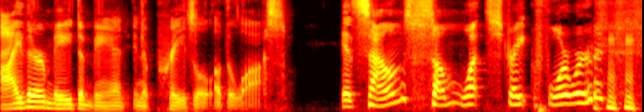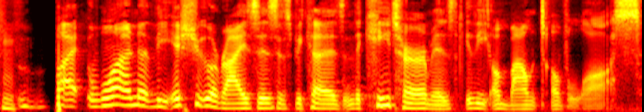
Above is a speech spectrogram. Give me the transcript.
either may demand an appraisal of the loss it sounds somewhat straightforward, but one, the issue arises is because the key term is the amount of loss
